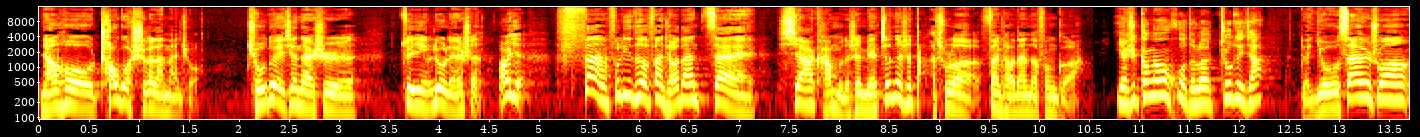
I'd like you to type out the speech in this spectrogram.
然后超过十个篮板球，球队现在是最近六连胜，而且范弗利特、范乔丹在西亚卡姆的身边，真的是打出了范乔丹的风格，也是刚刚获得了周最佳，对，有三双，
